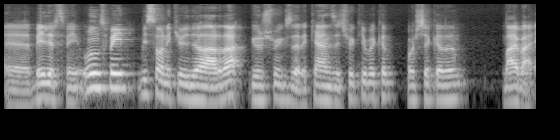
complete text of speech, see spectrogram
e, belirtmeyi unutmayın. Bir sonraki videolarda görüşmek üzere. Kendinize çok iyi bakın. Hoşçakalın. Bay bay.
